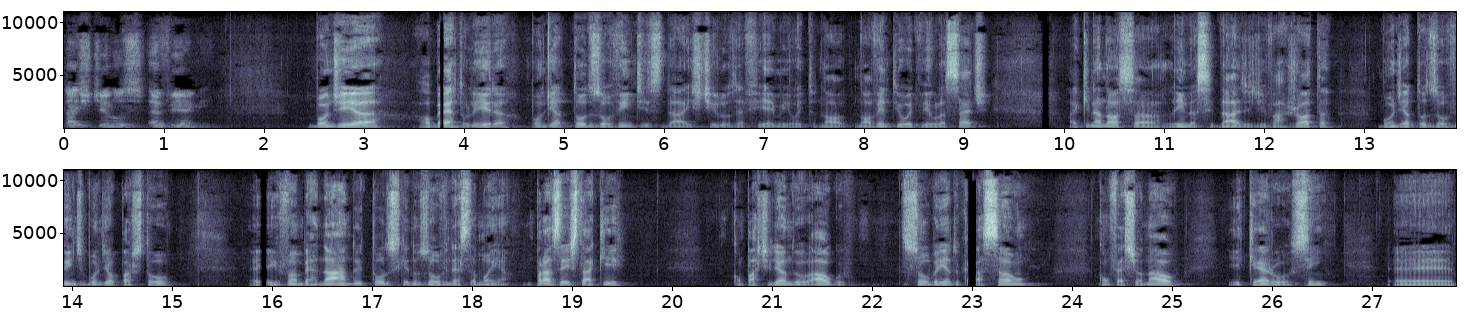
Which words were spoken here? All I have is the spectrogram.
da Estilos FM. Bom dia, Roberto Lira. Bom dia a todos os ouvintes da Estilos FM 98,7, aqui na nossa linda cidade de Varjota. Bom dia a todos os ouvintes, bom dia ao pastor eh, Ivan Bernardo e todos que nos ouvem nesta manhã. Um prazer estar aqui compartilhando algo sobre educação confessional e quero sim é,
